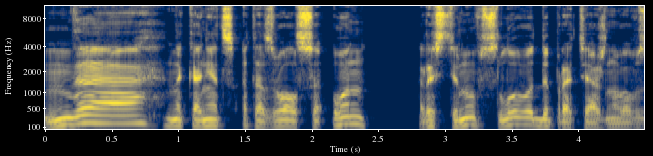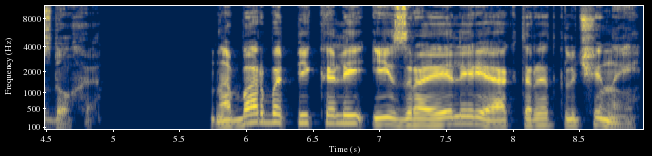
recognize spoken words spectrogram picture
«Да», — наконец отозвался он, растянув слово до протяжного вздоха. «На Барба Пикколи и Израиле реакторы отключены,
